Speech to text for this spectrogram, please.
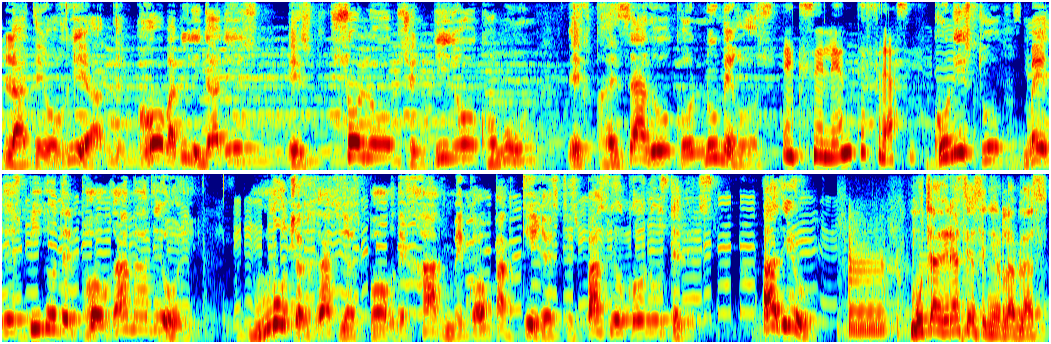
la teoría de probabilidades es solo sentido común expresado con números. Excelente frase. Con esto me despido del programa de hoy. Muchas gracias por dejarme compartir este espacio con ustedes. Adiós. Muchas gracias, señor Laplace.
